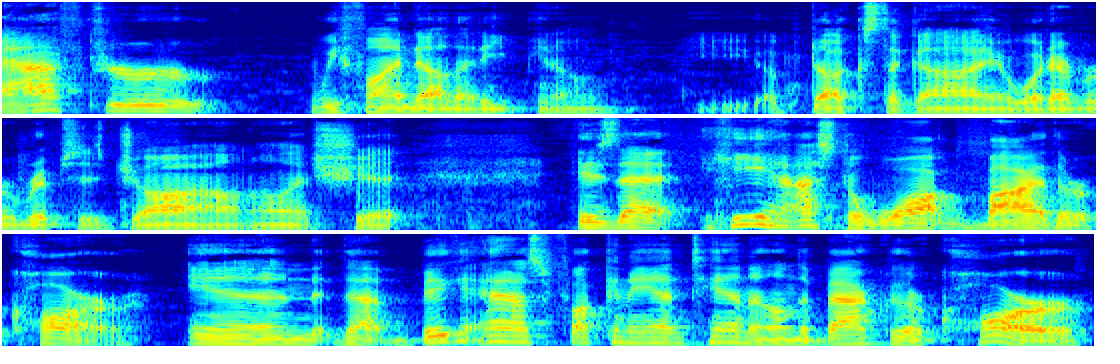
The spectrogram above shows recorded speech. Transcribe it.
after we find out that he, you know, he abducts the guy or whatever, rips his jaw out and all that shit, is that he has to walk by their car and that big ass fucking antenna on the back of their car.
